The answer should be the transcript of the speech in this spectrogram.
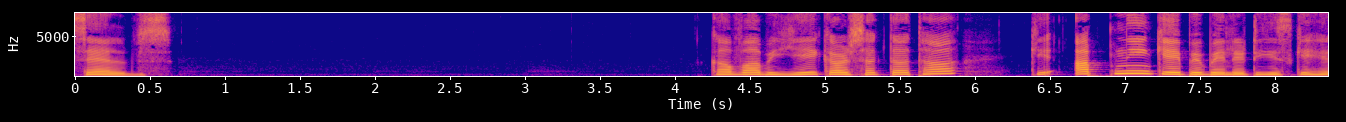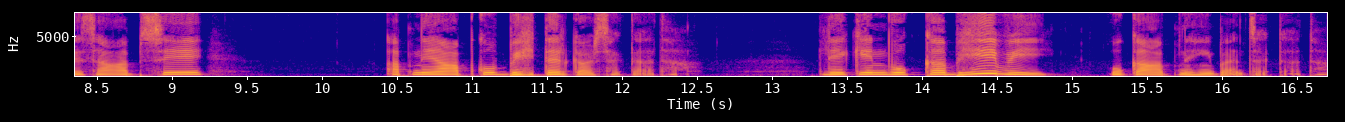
ourselves کوا بھی یہ کر سکتا تھا کہ اپنی کیپیبلٹیز کے حساب سے اپنے آپ کو بہتر کر سکتا تھا لیکن وہ کبھی بھی اکاب نہیں بن سکتا تھا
